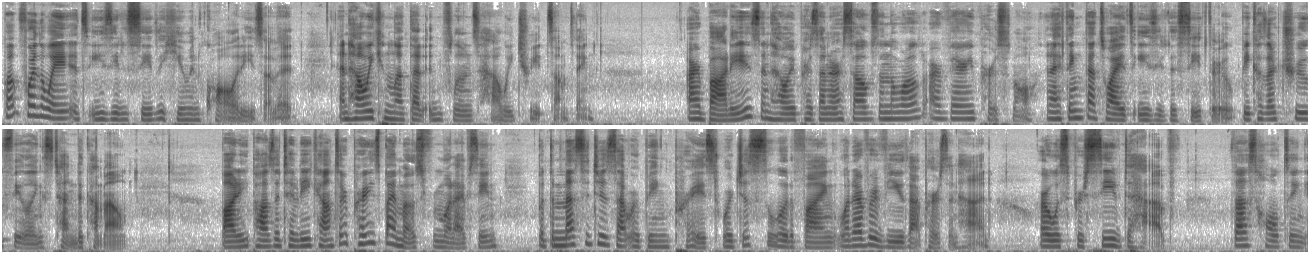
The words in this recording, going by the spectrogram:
but for the way it's easy to see the human qualities of it and how we can let that influence how we treat something. Our bodies and how we present ourselves in the world are very personal, and I think that's why it's easy to see through because our true feelings tend to come out. Body positivity counts are praised by most from what I've seen, but the messages that were being praised were just solidifying whatever view that person had or was perceived to have, thus halting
